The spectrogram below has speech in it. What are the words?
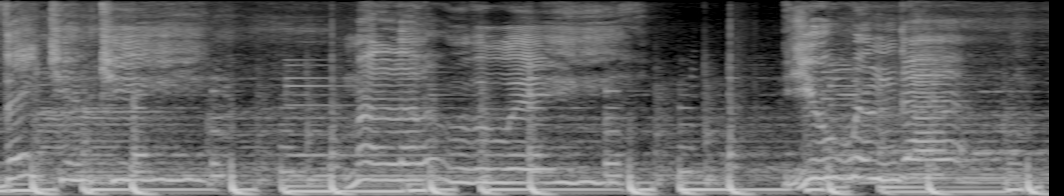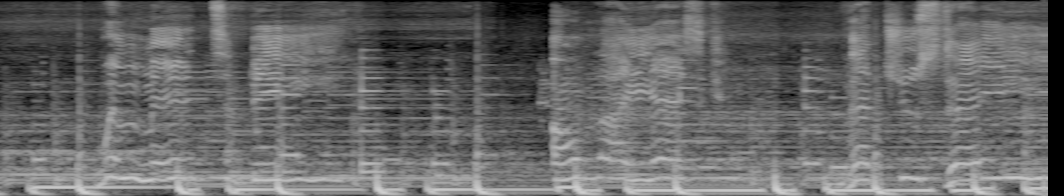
they can keep my love away. You and I, we're meant to be. All I ask that you stay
